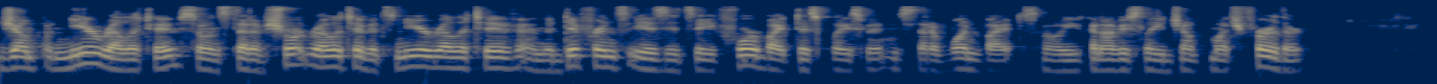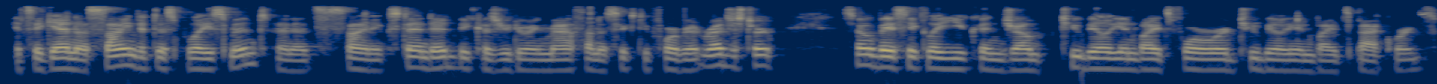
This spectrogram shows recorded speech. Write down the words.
Jump near relative, so instead of short relative, it's near relative, and the difference is it's a 4 byte displacement instead of 1 byte, so you can obviously jump much further. It's again a signed displacement and it's sign extended because you're doing math on a 64-bit register. So basically you can jump 2 billion bytes forward, 2 billion bytes backwards.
